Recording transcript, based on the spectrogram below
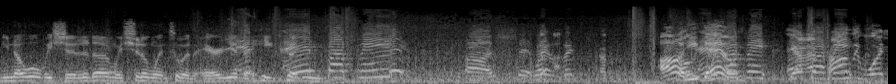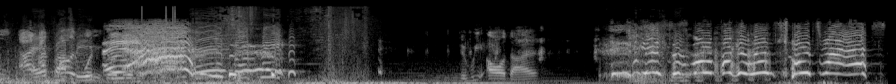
You know what we should have done? We should have went to an area that he couldn't. Hey, puppy! Oh shit! Wait, wait. Oh, he Hey, down. puppy! Yeah, hey, I probably wouldn't. I, I probably puppy. wouldn't. Go Hey, there. ah! Hey, puppy! Did we all die? Yes, this motherfucker runs towards my ass.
